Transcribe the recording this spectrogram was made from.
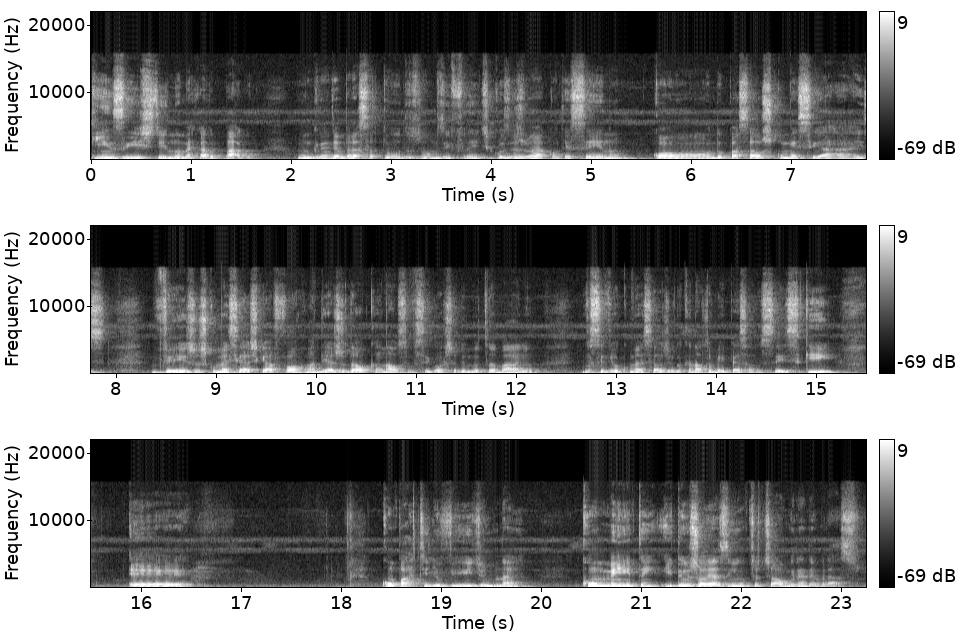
que existem no Mercado Pago. Um grande abraço a todos, vamos em frente, coisas vão acontecendo. Quando passar os comerciais, veja os comerciais que é a forma de ajudar o canal. Se você gosta do meu trabalho, você vê o comercial ajuda o canal. Também peço a vocês que é, compartilhe o vídeo, né? Comentem e dê um joiazinho. Tchau, tchau, um grande abraço.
